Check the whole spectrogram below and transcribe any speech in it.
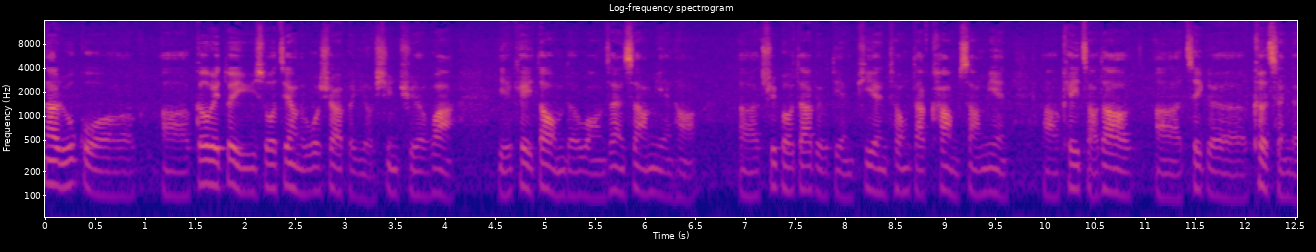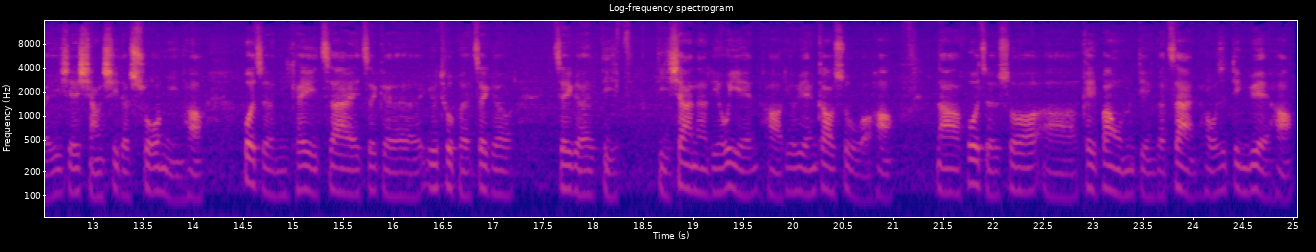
那如果啊，各位对于说这样的 workshop 有兴趣的话，也可以到我们的网站上面哈，呃，triple w 点 p n 通 dot com 上面啊，可以找到啊这个课程的一些详细的说明哈，或者你可以在这个 YouTube 这个这个底底下呢留言哈，留言告诉我哈，那或者说啊，可以帮我们点个赞或是订阅哈，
